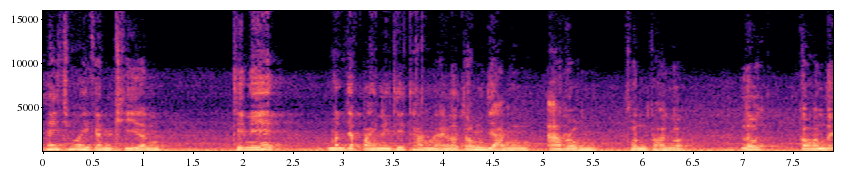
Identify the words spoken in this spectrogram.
ให้ช่วยกันเขียน ทีนี้มันจะไปในทิศทางไหน เราต้องยังอารมณ์คนฟังก่อนแล้วก่อนตะ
